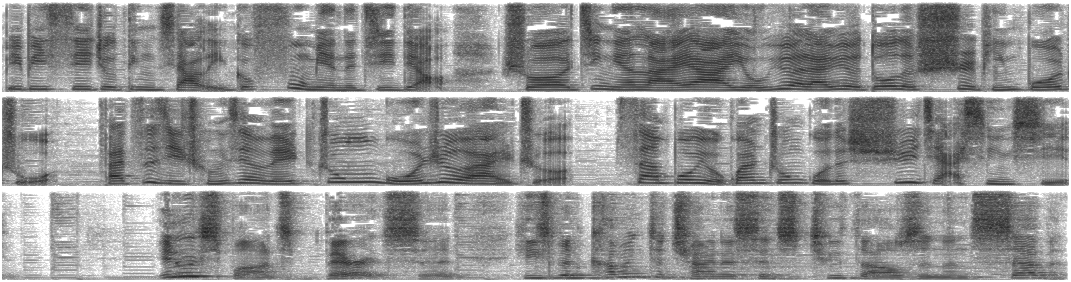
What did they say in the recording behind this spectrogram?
BBC 就定下了一个负面的基调，说近年来呀，有越来越多的视频博主把自己呈现为中国热爱者，散播有关中国的虚假信息。 In response, Barrett said he's been coming to China since 2007.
